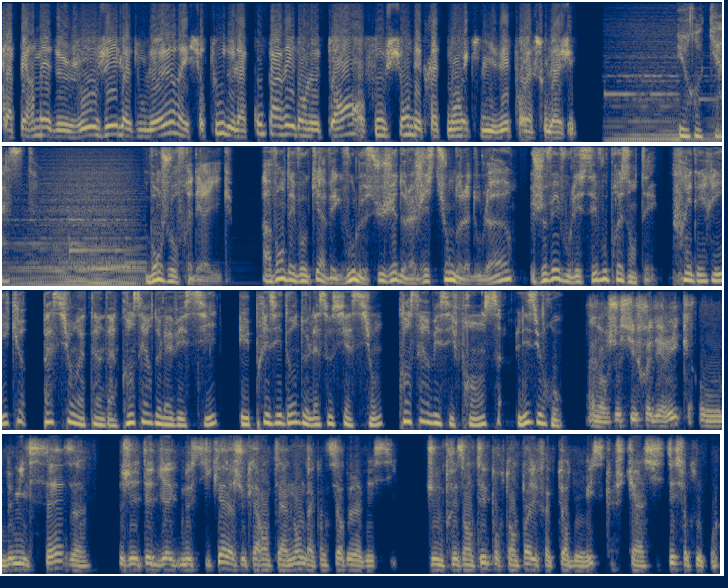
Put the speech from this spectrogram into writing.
Ça permet de jauger la douleur et surtout de la comparer dans le temps en fonction des traitements utilisés pour la soulager. Urocast. Bonjour Frédéric. Avant d'évoquer avec vous le sujet de la gestion de la douleur, je vais vous laisser vous présenter. Frédéric, patient atteint d'un cancer de la vessie et président de l'association Cancer Vessie France, les Uros. Alors, je suis Frédéric. En 2016, j'ai été diagnostiqué à l'âge de 41 ans d'un cancer de la vessie. Je ne présentais pourtant pas les facteurs de risque. Je tiens à insister sur ce point.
